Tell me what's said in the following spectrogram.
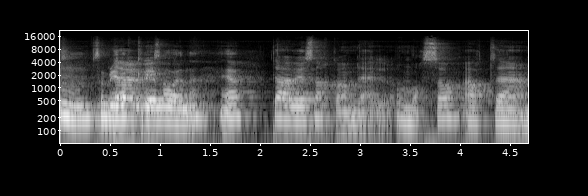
Mm, som blir vakrere med årene. Ja. Det har vi jo snakka en del om også, at eh,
